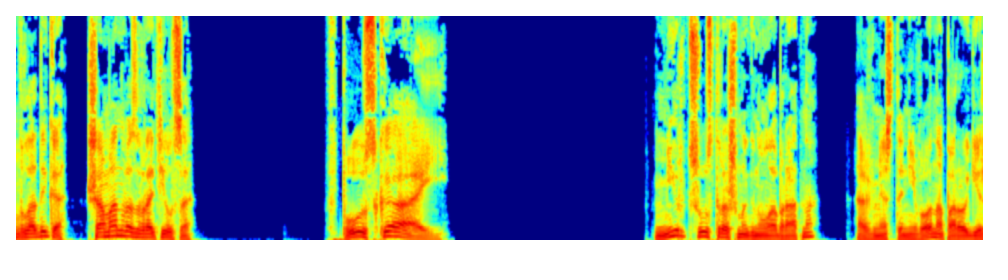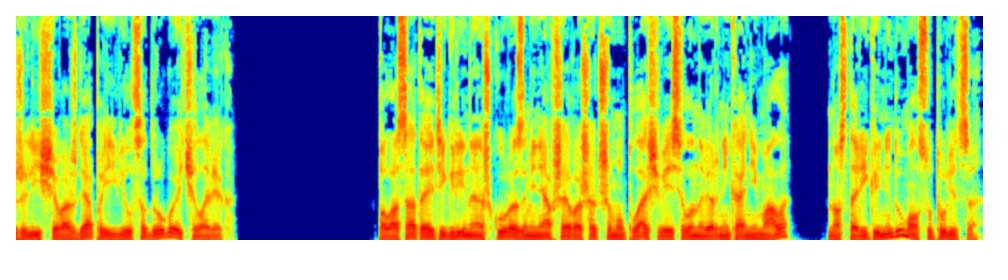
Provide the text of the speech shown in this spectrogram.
«Владыка, шаман возвратился!» «Впускай!» Мир шустро шмыгнул обратно, а вместо него на пороге жилища вождя появился другой человек. Полосатая тигриная шкура, заменявшая вошедшему плащ, весила наверняка немало, но старик и не думал сутулиться.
